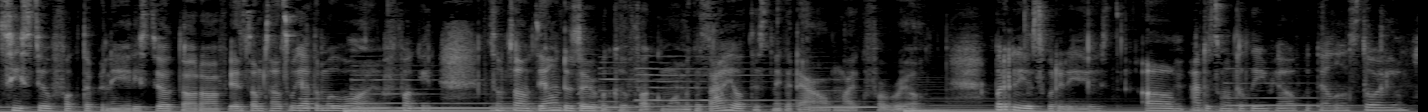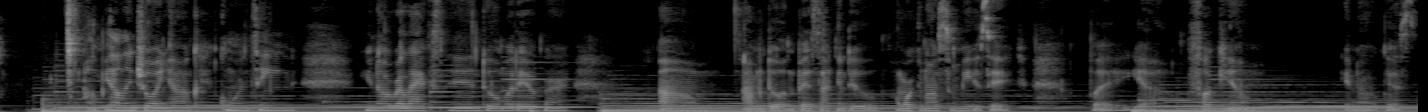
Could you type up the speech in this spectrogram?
he's still fucked up in the head. He's still thought off. And sometimes we have to move on. Fuck it. Sometimes they don't deserve a good fucking woman because I held this nigga down, like for real. But it is what it is. um, I just want to leave y'all with that little story. Hope y'all enjoying y'all quarantine. You know, relaxing, doing whatever. Um, I'm doing the best I can do. I'm working on some music, but yeah, fuck him. You know, cause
